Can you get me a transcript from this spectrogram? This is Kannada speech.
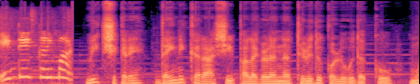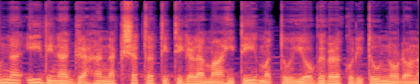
ಹಿಂದೆ ಕರೆ ವೀಕ್ಷಕರೇ, ದೈನಿಕ ರಾಶಿ ಫಲಗಳನ್ನು ತಿಳಿದುಕೊಳ್ಳುವುದಕ್ಕೂ ಮುನ್ನ ಈ ದಿನ ಗ್ರಹ ನಕ್ಷತ್ರ ತಿಥಿಗಳ ಮಾಹಿತಿ ಮತ್ತು ಯೋಗಗಳ ಕುರಿತು ನೋಡೋಣ.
